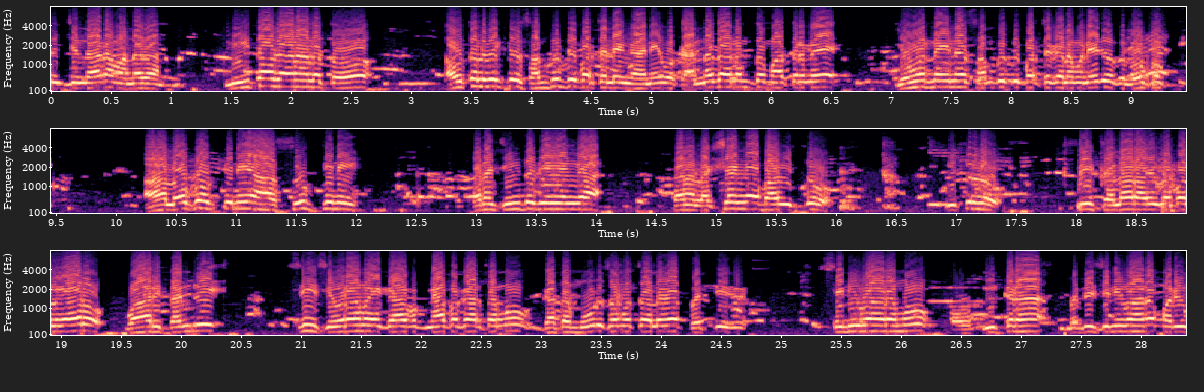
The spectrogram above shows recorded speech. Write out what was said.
మించిన దానం అన్నదానం. మిగతా దానాలతో అవతల వ్యక్తిని సంతృప్తి పరచలేం కానీ ఒక అన్నదానంతో మాత్రమే ఎవరినైనా సంతృప్తి పరచగలం అనేది ఒక లోకోక్తి. ఆ లోకోక్తిని ఆ సూక్తిని తన జీవిత ధ్యేయంగా తన లక్ష్యంగా భావిస్తూ మిత్రులు శ్రీ చల్లా రాజగోపాల్ గారు వారి తండ్రి శ్రీ శివరామయ్య జ్ఞాపకార్థము గత మూడు సంవత్సరాలుగా ప్రతి శనివారము ఇక్కడ ప్రతి శనివారం మరియు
